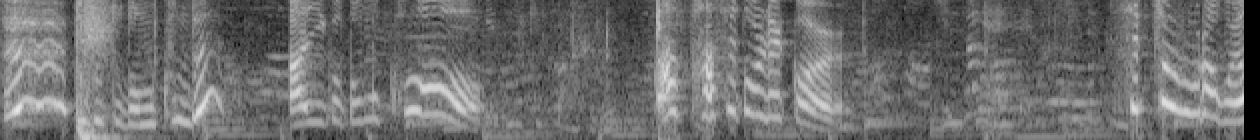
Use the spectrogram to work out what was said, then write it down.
이것도 너무 큰데? 아 이거 너무 커. 아 다시 돌릴 걸. 10초 후라고요?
